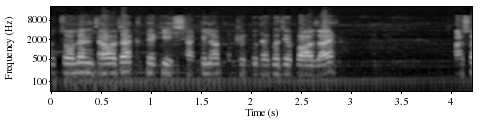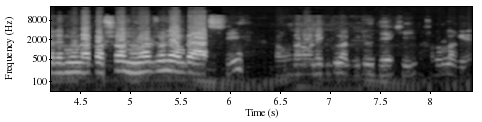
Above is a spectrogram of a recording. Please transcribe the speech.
তো চলেন, যাওয়া যাক, দেখি শাকিলা আপুকে কোথায় খুঁজে পাওয়া যায়। আসলে মূল আকর্ষণ ওনার জন্য আমরা আসছি। ওনার অনেকগুলো ভিডিও দেখি, ভালো লাগে,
